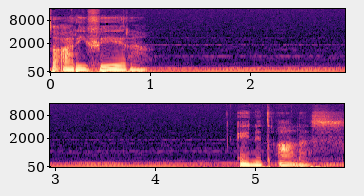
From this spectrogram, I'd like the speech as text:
Te arriveren in het alles.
